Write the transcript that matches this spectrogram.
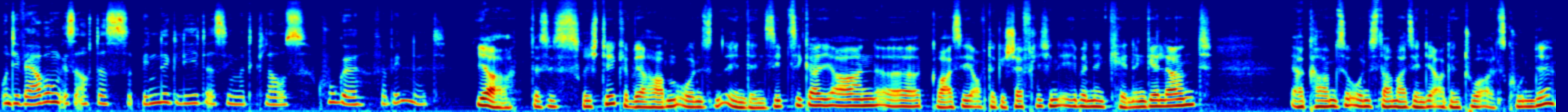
Und die Werbung ist auch das Bindeglied, das Sie mit Klaus Kuge verbindet. Ja, das ist richtig. Wir haben uns in den 70er Jahren äh, quasi auf der geschäftlichen Ebene kennengelernt. Er kam zu uns damals in die Agentur als Kunde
